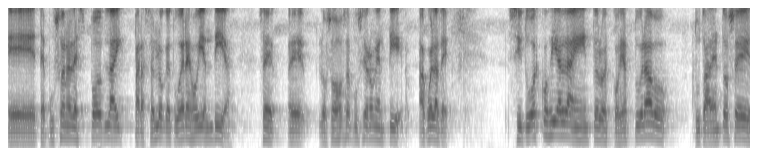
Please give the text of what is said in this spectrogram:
eh, te puso en el spotlight para ser lo que tú eres hoy en día? O sea, eh, los ojos se pusieron en ti. Acuérdate, si tú escogías la gente, lo escogías tu bravo, tu talento se,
